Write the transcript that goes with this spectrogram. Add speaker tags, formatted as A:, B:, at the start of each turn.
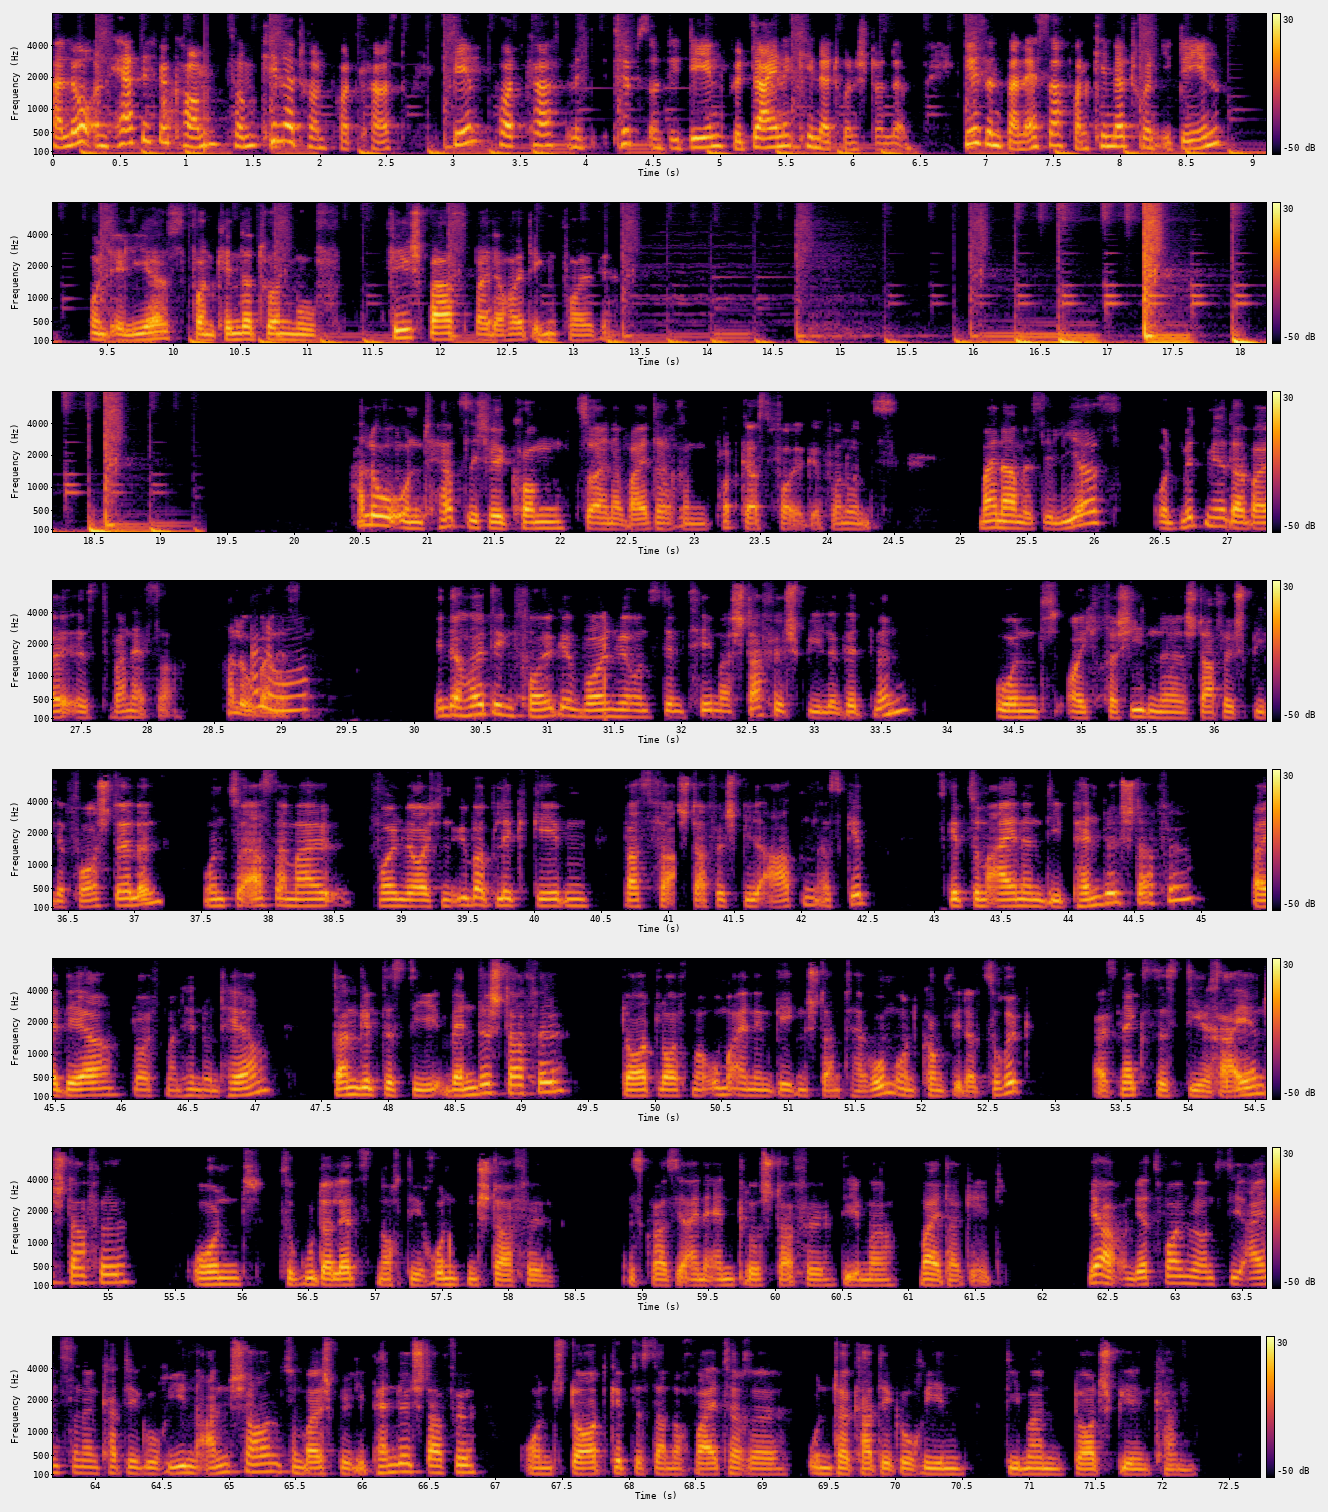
A: Hallo und herzlich willkommen zum Kinderturn-Podcast, dem Podcast mit Tipps und Ideen für deine Kinderturnstunde. Wir sind Vanessa von Kinderturn Ideen
B: und Elias von Kinderturn Move. Viel Spaß bei der heutigen Folge. Hallo und herzlich willkommen zu einer weiteren Podcast-Folge von uns. Mein Name ist Elias und mit mir dabei ist Vanessa. Hallo, Hallo. Vanessa. In der heutigen Folge wollen wir uns dem Thema Staffelspiele widmen und euch verschiedene Staffelspiele vorstellen. Und zuerst einmal wollen wir euch einen Überblick geben, was für Staffelspielarten es gibt. Es gibt zum einen die Pendelstaffel, bei der läuft man hin und her. Dann gibt es die Wendestaffel, dort läuft man um einen Gegenstand herum und kommt wieder zurück. Als nächstes die Reihenstaffel und zu guter Letzt noch die Rundenstaffel. Ist quasi eine Endlosstaffel, die immer weitergeht. Ja, und jetzt wollen wir uns die einzelnen Kategorien anschauen, zum Beispiel die Pendelstaffel. Und dort gibt es dann noch weitere Unterkategorien, die man dort spielen kann.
